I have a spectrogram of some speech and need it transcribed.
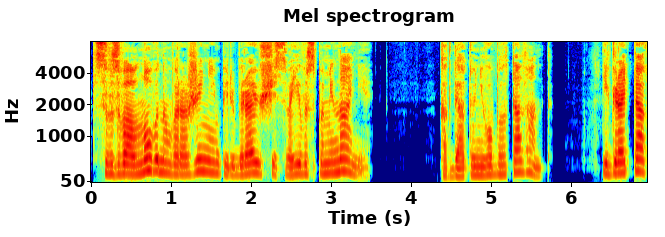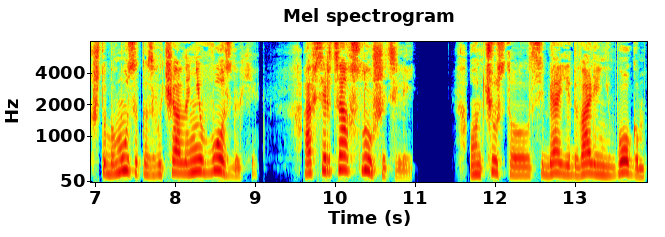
с взволнованным выражением перебирающий свои воспоминания. Когда-то у него был талант. Играть так, чтобы музыка звучала не в воздухе, а в сердцах слушателей, он чувствовал себя едва ли не богом,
